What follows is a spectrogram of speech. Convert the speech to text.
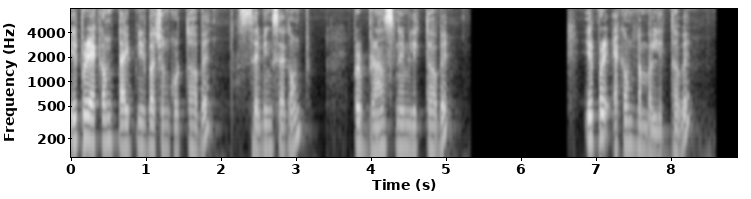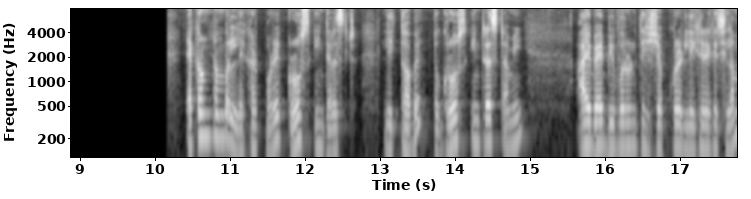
এরপরে অ্যাকাউন্ট টাইপ নির্বাচন করতে হবে। সেভিংস অ্যাকাউন্ট এরপর ব্রাঞ্চ নেম লিখতে হবে। এরপরে অ্যাকাউন্ট নাম্বার লিখতে হবে। অ্যাকাউন্ট নাম্বার লেখার পরে গ্রোস ইন্টারেস্ট লিখতে হবে। তো গ্রোস ইন্টারেস্ট আমি আয় ব্যয় বিবরণীতে হিসাব করে লিখে রেখেছিলাম।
